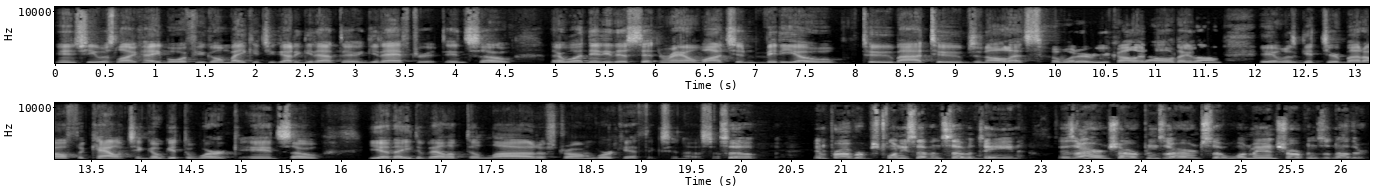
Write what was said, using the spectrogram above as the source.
And she was like, "Hey, boy, if you're gonna make it, you got to get out there and get after it." And so there wasn't any of this sitting around watching video tube, iTubes, and all that stuff, whatever you call it, all day long. It was get your butt off the couch and go get to work. And so, yeah, they developed a lot of strong work ethics in us. So in Proverbs 27 17, as iron sharpens iron, so one man sharpens another.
